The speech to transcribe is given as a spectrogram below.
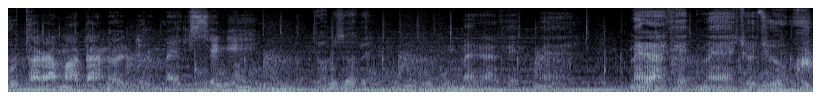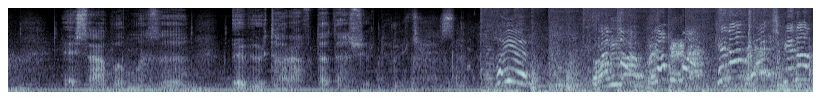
kurtaramadan öldürmek seni. Ramzi abi. Merak etme. Merak etme çocuk. Hesabımızı öbür tarafta da sürdüreceğiz. Hayır. Yapma, yapma. Kenan kaç, Kenan.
